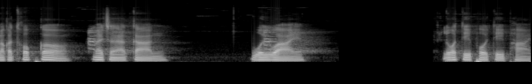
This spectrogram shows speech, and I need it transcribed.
มากระทบก็ไม่แสดงอาการโวยวายหรือว่าตีโพตีพาย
